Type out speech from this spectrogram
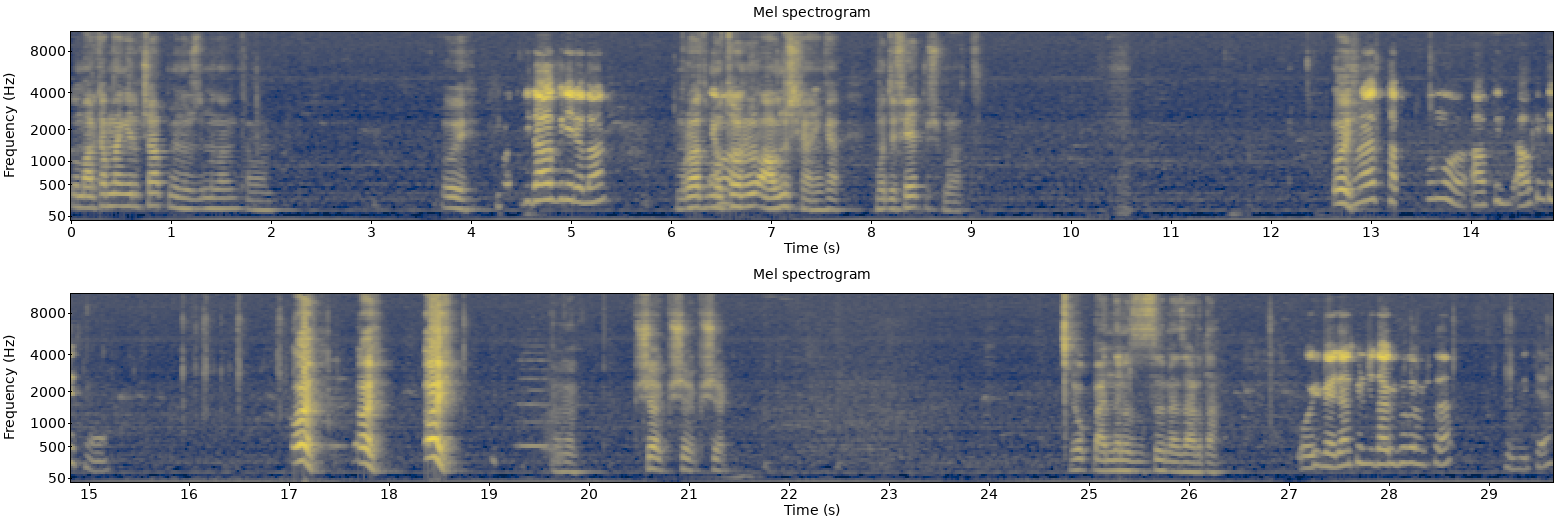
Oğlum arkamdan gelip çarpmıyorsunuz değil mi lan? Tamam. Oy. Bir daha hızlı geliyor lan. Murat Ne motoru almış kanka. Modifiye etmiş Murat. Oy. Murat bu mu? Altı, altı vites mi? Oy. Oy. Oy. Tamam. Bir şey yok, bir şey yok, bir şey yok. Yok benden hızlısı mezarda. Oy V'den sürünce daha güzel oluyormuş ha. Hızlıyken.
